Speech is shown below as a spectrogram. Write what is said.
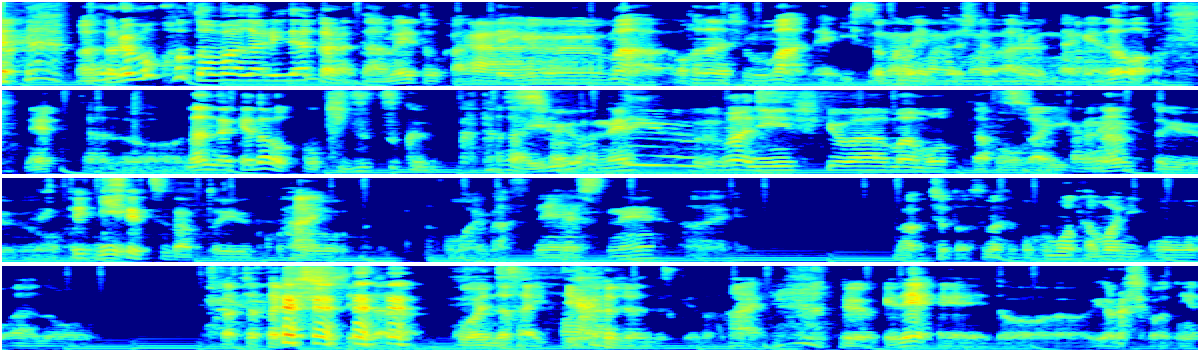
まあ、それも言葉狩りだからダメとかっていう、まあ、お話もまあね、一側面としてはあるんだけど、ね、あの、なんだけど、こう傷つく方がいるよっていう、まあ、認識は、まあ、持った方がいいかなというふう不適に切だというこはい。と思いますね。ですね。はい。まあちょっとすみません。僕もたまにこう、あの、使っちゃったりしてたら ごめんなさいっていう感じなんですけど、はい。というわけで、えっ、と、よろしくお願い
